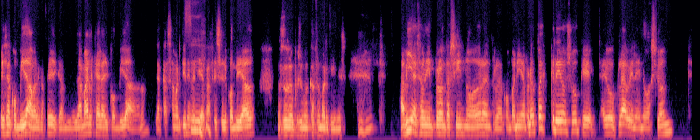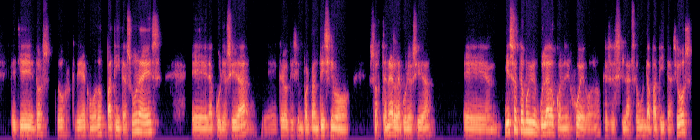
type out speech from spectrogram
ella convidaba el café, la marca era el convidado, ¿no? La Casa Martínez vendía café, es el convidado, nosotros le pusimos Café Martínez. Había ya una impronta así innovadora dentro de la compañía, pero después creo yo que hay algo clave en la innovación que tiene dos, dos como dos patitas. Una es eh, la curiosidad, eh, creo que es importantísimo sostener la curiosidad. Eh, y eso está muy vinculado con el juego, ¿no? que es la segunda patita. Si vos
